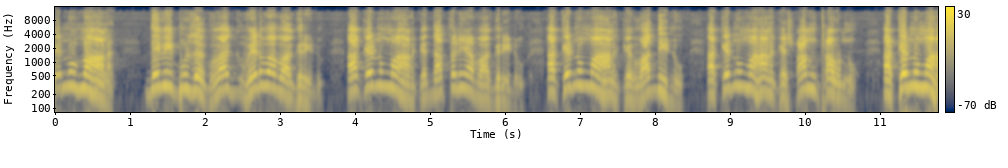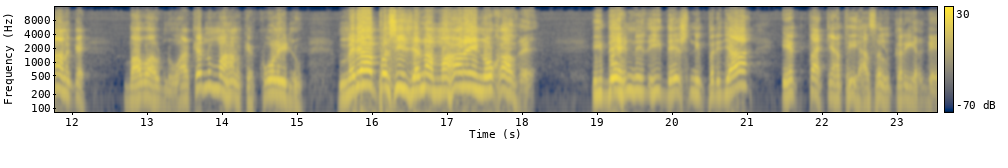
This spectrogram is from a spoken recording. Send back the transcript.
કેનું મહાણ દેવી પૂજક વાઘ વેડવા વાઘરીનું આ કેનું મહાણ કે દાંતણિયા વાઘરીનું આ કેનું મહાણ કે વાદીનું? આ કેનું મહાણ કે સામઠાવનું? આ કેનું મહાણ કે બાવાવનું? આ કેનું મહાણ કે કોળીનું? મર્યા પછી જેના મહાણે નોખાશે એ દેશની એ દેશની પ્રજા એકતા ક્યાંથી હાંસલ કરી શકે?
